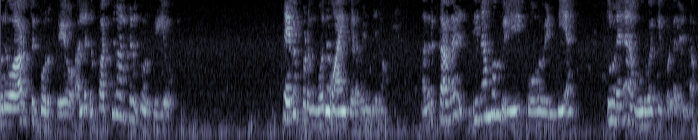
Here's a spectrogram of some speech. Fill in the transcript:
ஒரு வாரத்துக்கு ஒருக்கையோ அல்லது பத்து நாட்களுக்கு ஒருக்கையோ தேவைப்படும் போது வாங்கிக்கிட வேண்டியதான் அதற்காக தினமும் வெளியில் போக வேண்டிய சூழ்நிலை நம்ம உருவாக்கி கொள்ள வேண்டாம்.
